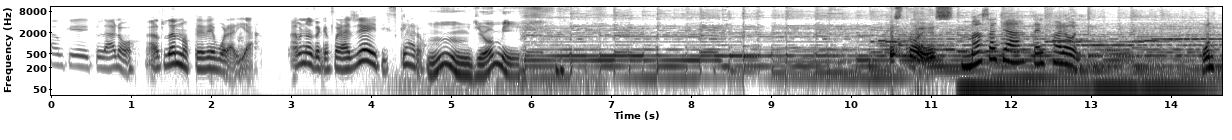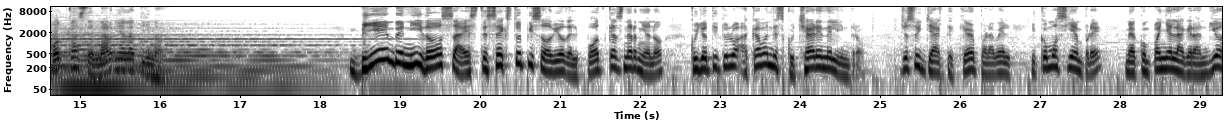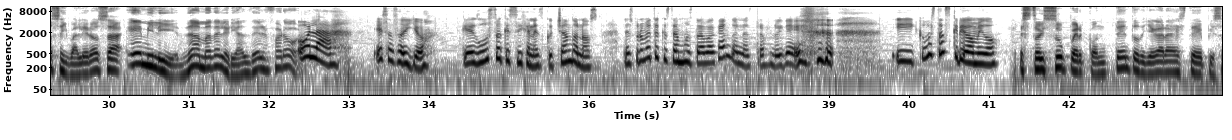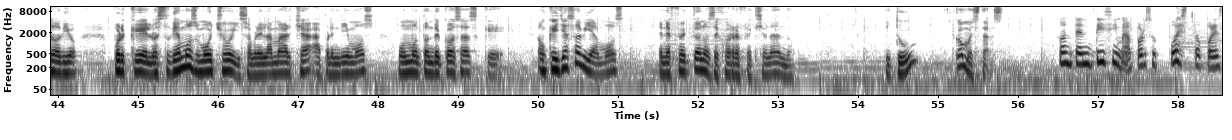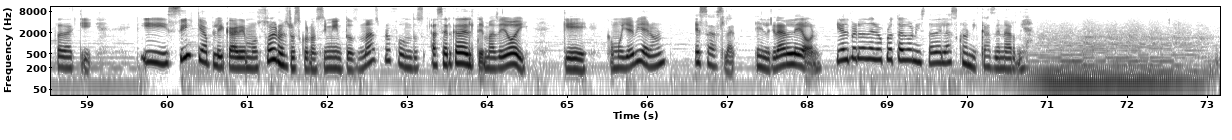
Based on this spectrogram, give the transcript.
Aunque, claro, Aslan no te devoraría. A menos de que fueras Jadis, claro. Mmm, yummy. Esto es Más allá del farol. Un podcast de Narnia Latina. Bienvenidos a este sexto episodio del podcast narniano cuyo título acaban de escuchar en el intro. Yo soy Jack de Care Parabel y como siempre me acompaña la grandiosa y valerosa Emily, dama del Erial del Farol. Hola, esa soy yo. Qué gusto que sigan escuchándonos. Les prometo que estamos trabajando en nuestra fluidez. ¿Y cómo estás, querido amigo? Estoy súper contento de llegar a este episodio porque lo estudiamos mucho y sobre la marcha aprendimos un montón de cosas que, aunque ya sabíamos, en efecto nos dejó reflexionando. ¿Y tú? ¿Cómo estás? Contentísima, por supuesto, por estar aquí. Y sí que aplicaremos hoy nuestros conocimientos más profundos acerca del tema de hoy, que, como ya vieron, es Aslan, el gran león y el verdadero protagonista de las crónicas de Narnia.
